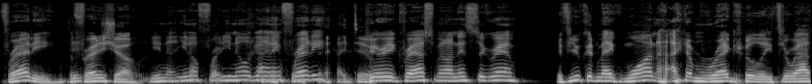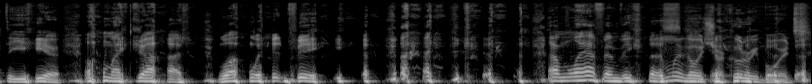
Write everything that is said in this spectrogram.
Freddie. The Freddie Show. you know, you know, Fre- you know a guy named Freddie. I do. Period Craftsman on Instagram. If you could make one item regularly throughout the year, oh my God, what would it be? I'm laughing because I'm gonna go with charcuterie boards.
